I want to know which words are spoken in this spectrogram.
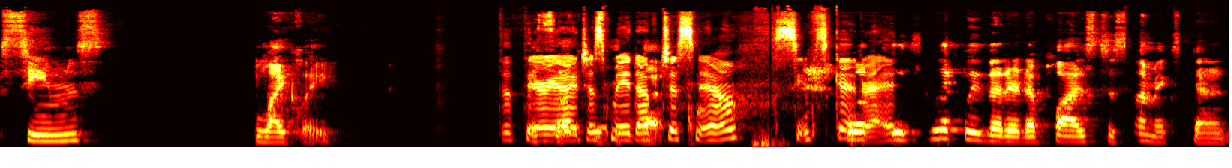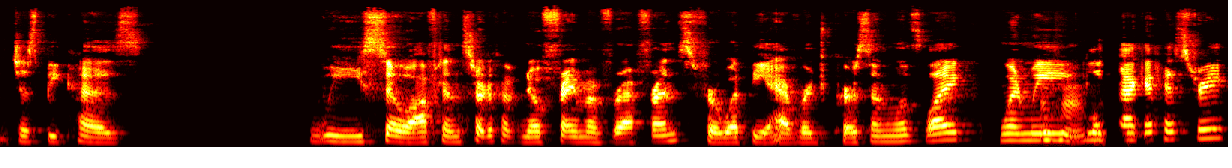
seems likely. the theory i just made up that- just now seems good Well, right It's likely that it applies to some extent just because we so often sort of have no frame of reference for what the average person was like when we Mhm. look back at history.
